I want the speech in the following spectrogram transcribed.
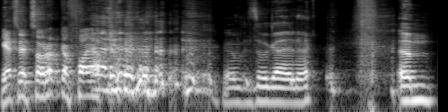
Jetzt wird zurückgefeuert. ja, so geil, ne? ähm,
